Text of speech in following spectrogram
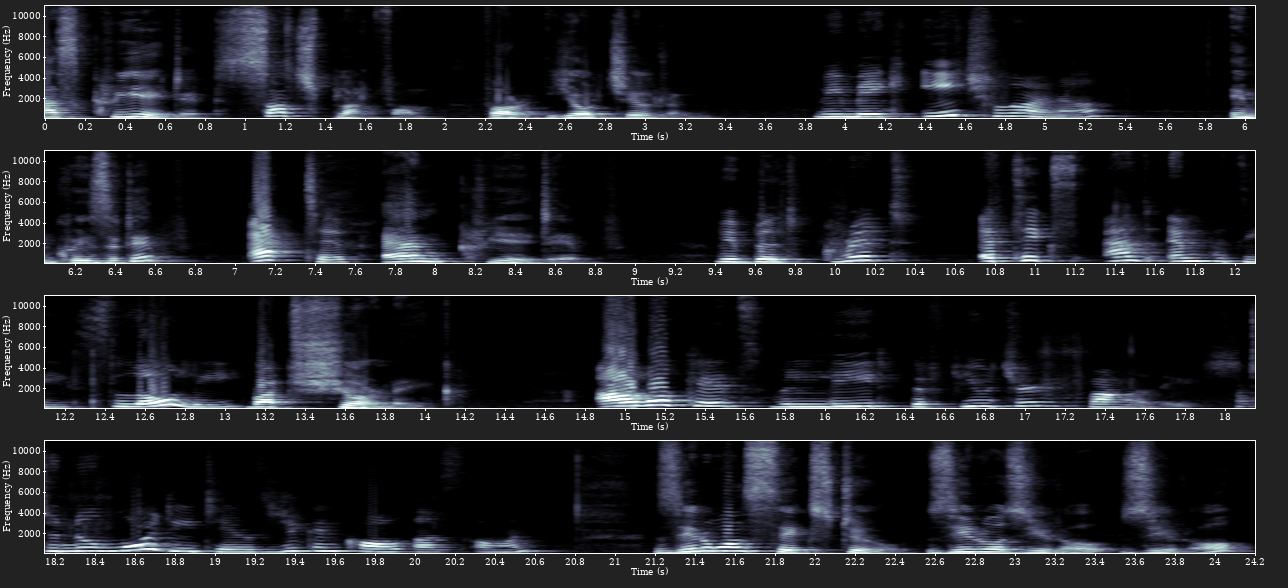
has created such platform for your children. We make each learner Inquisitive active. and creative, We build grit, ethics, and empathy slowly. but surely. Our kids will lead the future Bangladesh. To know more details, you can call us on 0162 000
